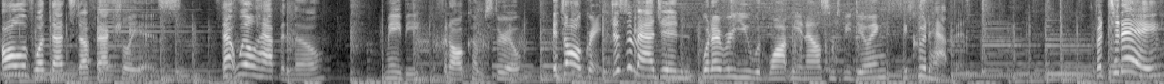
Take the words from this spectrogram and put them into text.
all of what that stuff actually is. That will happen, though. Maybe, if it all comes through. It's all great. Just imagine whatever you would want me and Allison to be doing, it could happen. But today,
